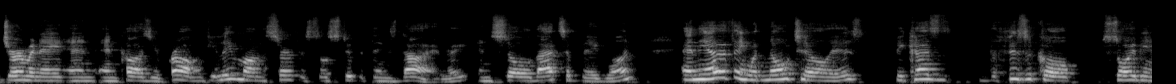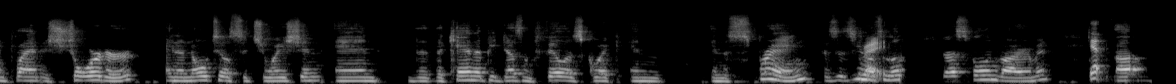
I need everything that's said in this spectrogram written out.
germinate and and cause you a problem. If you leave them on the surface, those stupid things die, right? And so that's a big one. And the other thing with no-till is because the physical soybean plant is shorter in a no-till situation and the, the canopy doesn't fill as quick in in the spring because it's you know right. it's a little stressful environment. Yep. Um,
